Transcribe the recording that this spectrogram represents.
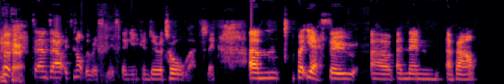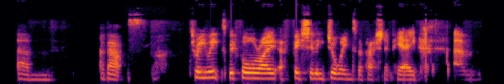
Yeah. Turns out it's not the riskiest thing you can do at all, actually. Um, but yes, yeah, so uh, and then about um, about three weeks before I officially joined the Passionate PA, um,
